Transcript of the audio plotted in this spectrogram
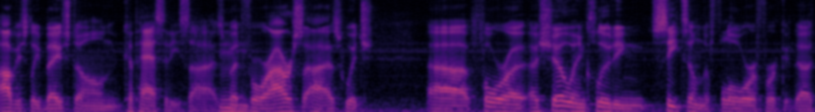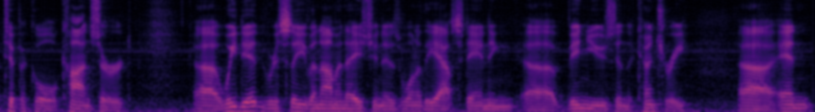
obviously based on capacity size, but Mhm. for our size, which uh, for a, a show including seats on the floor for a typical concert, uh, we did receive a nomination as one of the outstanding uh, venues in the country. Uh, and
